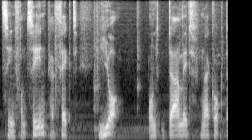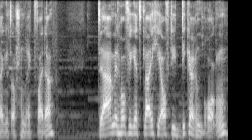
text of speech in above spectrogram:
10 von 10, perfekt. Ja, und damit, na guck, da geht es auch schon direkt weiter. Damit hoffe ich jetzt gleich hier auf die dickeren Brocken.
